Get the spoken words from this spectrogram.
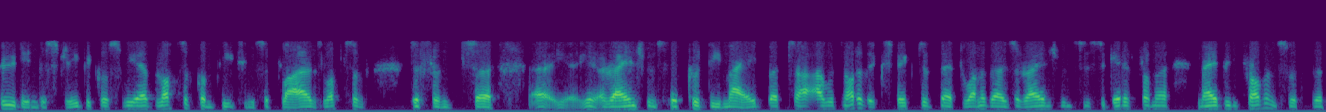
food industry because we have lots of competing suppliers, lots of different uh, uh, arrangements that could be made. But uh, I would not have expected that one of those arrangements is to get it from a neighbouring province with the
